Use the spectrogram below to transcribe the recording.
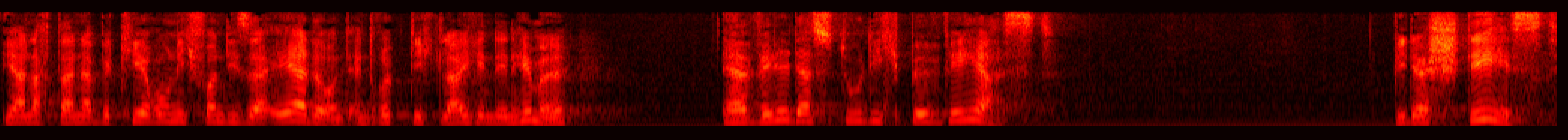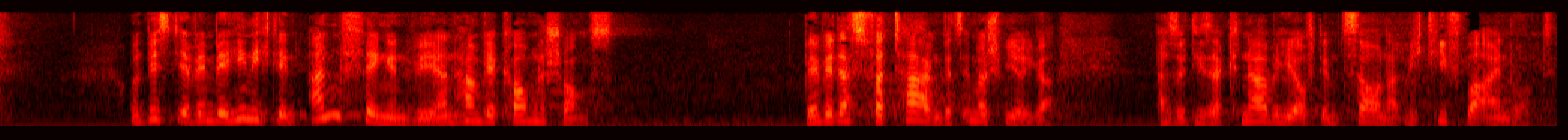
ja nach deiner Bekehrung nicht von dieser Erde und entrückt dich gleich in den Himmel. Er will, dass du dich bewährst, widerstehst, und wisst ihr, wenn wir hier nicht den Anfängen wären, haben wir kaum eine Chance. Wenn wir das vertagen, wird es immer schwieriger. Also dieser Knabe hier auf dem Zaun hat mich tief beeindruckt.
